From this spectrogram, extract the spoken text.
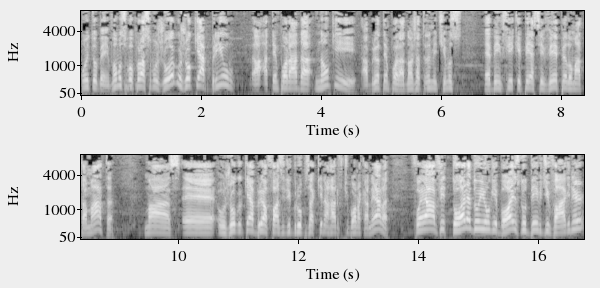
Muito bem. Vamos pro próximo jogo, o jogo que abriu a, a temporada, não que abriu a temporada, nós já transmitimos é, Benfica e PSV pelo mata-mata, mas é, o jogo que abriu a fase de grupos aqui na Rádio Futebol na Canela foi a vitória do Young Boys, do David Wagner,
